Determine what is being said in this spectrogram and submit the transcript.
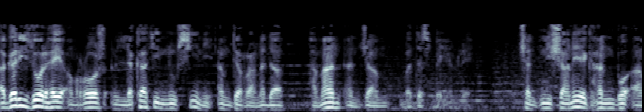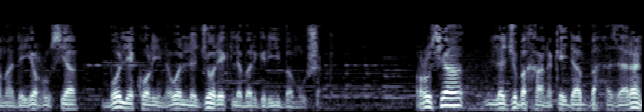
ئەگەری زۆر هەیە ئەمڕۆش لە کاتی نووسینی ئەم دێڕانەدا هەمان ئەنجام بەدەست بهێنرێ. چەند نیشانەیەک هەن بۆ ئامادەیی ڕووسیا بۆ لێکۆڵینەوە لە جۆرێک لە بەرگری بە مووشەک. ڕووسیا لە جبەخانەکەیدا بە هەزاران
